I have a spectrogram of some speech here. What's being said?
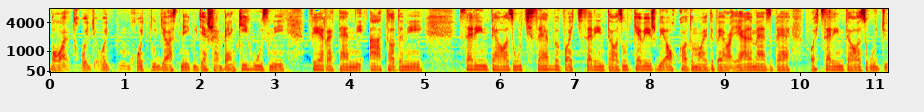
balt, hogy, hogy hogy tudja azt még ügyesebben kihúzni, félretenni, átadni. Szerinte az úgy szebb, vagy szerinte az úgy kevésbé akad majd be a jelmezbe, vagy szerinte az úgy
